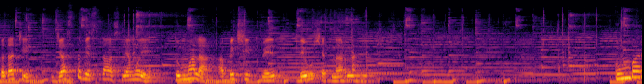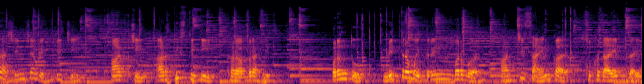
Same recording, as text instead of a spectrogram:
कदाचित जास्त व्यस्त असल्यामुळे तुम्हाला अपेक्षित वेळ देऊ शकणार नाही. कुंभ राशींच्या व्यक्तीची आजची आर्थिक स्थिती खराब राहील. परंतु मित्रमैत्रिणींबरोबर आजची सायंकाळ सुखदायक जाईल.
